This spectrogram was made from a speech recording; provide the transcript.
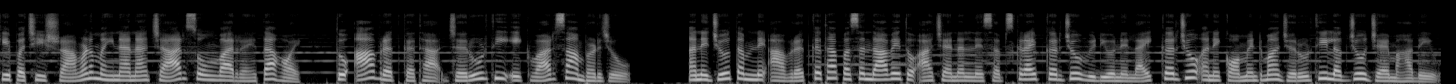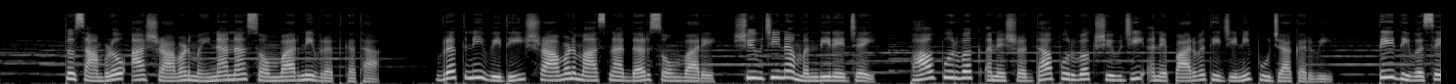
કે પછી શ્રાવણ મહિનાના ચાર સોમવાર રહેતા હોય, તો આ વ્રતકથા જરૂરથી એકવાર સાંભળજો. અને જો તમને આ વ્રતકથા પસંદ આવે તો આ ચેનલને સબસ્ક્રાઇબ કરજો, વિડીયોને લાઇક કરજો અને કોમેન્ટમાં જરૂરથી લખજો, જય મહાદેવ. તો સાંભળો આ શ્રાવણ મહિનાના સોમવારની વ્રતકથા. વ્રતની વિધિ શ્રાવણ માસના દર સોમવારે શિવજીના મંદિરે જઈ ભાવપૂર્વક અને શ્રદ્ધાપૂર્વક શિવજી અને પાર્વતીજીની પૂજા કરવી. તે દિવસે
